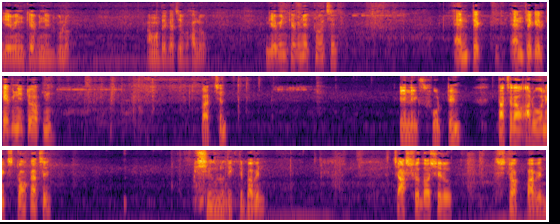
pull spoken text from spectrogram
গেমিং ক্যাবিনেটগুলো আমাদের কাছে ভালো। গেমিং ক্যাবিনেট রয়েছে। অ্যান্টেক, অ্যান্টেকের ক্যাবিনেটও আপনি পাচ্ছেন। NX four ten. তাছাড়াও আরও অনেক স্টক আছে। সেগুলো দেখতে পাবেন। চারশো দশেরও স্টক পাবেন।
